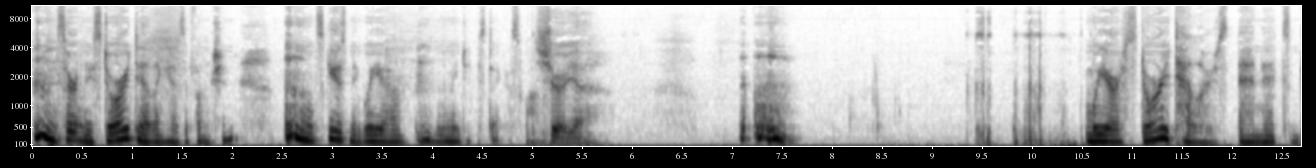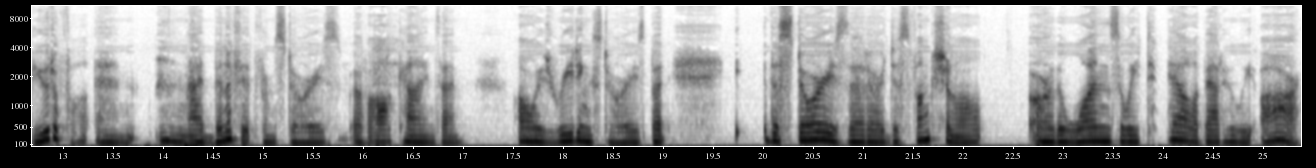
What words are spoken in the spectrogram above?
certainly, storytelling has a function. Excuse me. We uh, let me just take a swallow. Sure. Yeah. We are storytellers and it's beautiful and I benefit from stories of all kinds. I'm always reading stories, but the stories that are dysfunctional are the ones we tell about who we are.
